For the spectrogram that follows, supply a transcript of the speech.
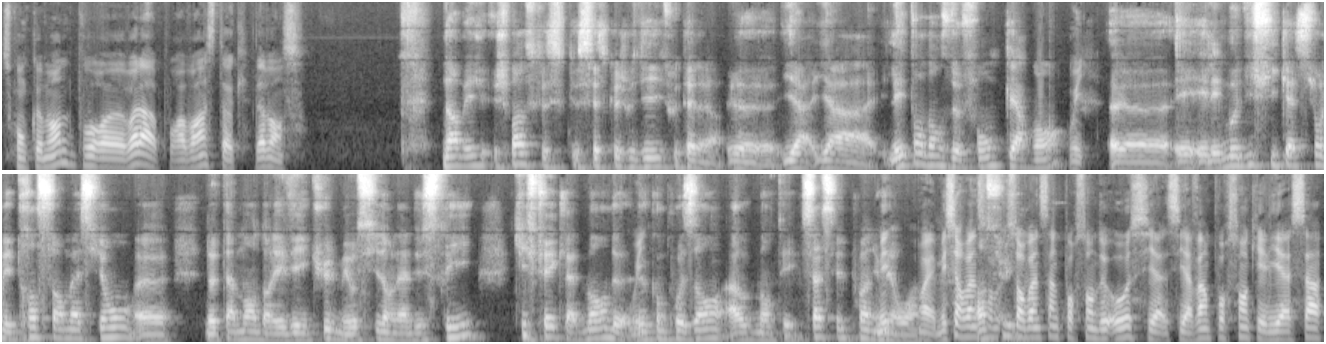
ce qu'on commande pour, euh, voilà, pour avoir un stock d'avance. Non, mais je pense que c'est ce que je vous ai dit tout à l'heure. Il y, a les tendances de fond, clairement, euh, et, les modifications, les transformations, euh, notamment dans les véhicules, mais aussi dans l'industrie, qui fait que la demande de composants a augmenté. Ça, c'est le point numéro un. mais sur, 25% de hausse, il y, a, 20% qui est lié à ça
